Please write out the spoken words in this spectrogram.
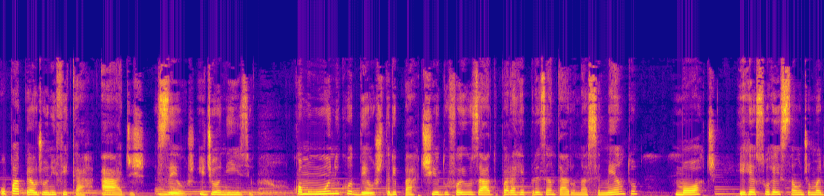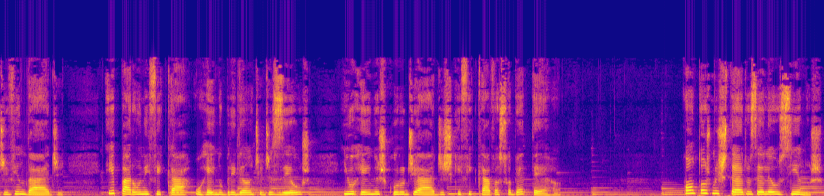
O papel de unificar Hades, Zeus e Dionísio como um único deus tripartido foi usado para representar o nascimento, morte e ressurreição de uma divindade e para unificar o reino brilhante de Zeus e o reino escuro de Hades que ficava sob a terra. Quanto aos mistérios eleusinos,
